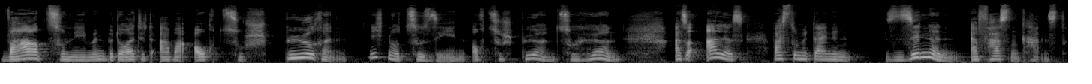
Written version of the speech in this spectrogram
Wahrzunehmen bedeutet aber auch zu spüren, nicht nur zu sehen, auch zu spüren, zu hören. Also alles, was du mit deinen Sinnen erfassen kannst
